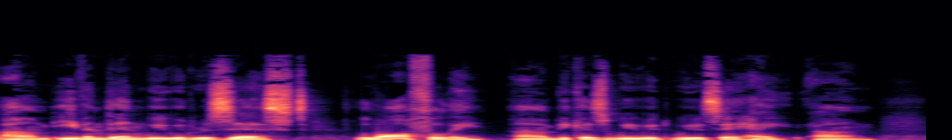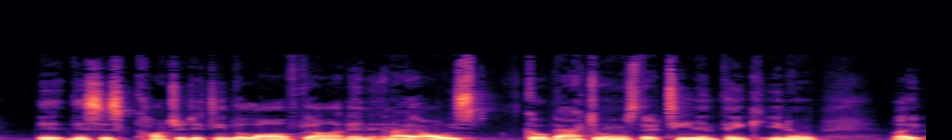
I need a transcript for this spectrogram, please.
um, even then we would resist lawfully uh, because we would we would say, hey, um, th- this is contradicting the law of God. And and I always go back to Romans 13 and think, you know, like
